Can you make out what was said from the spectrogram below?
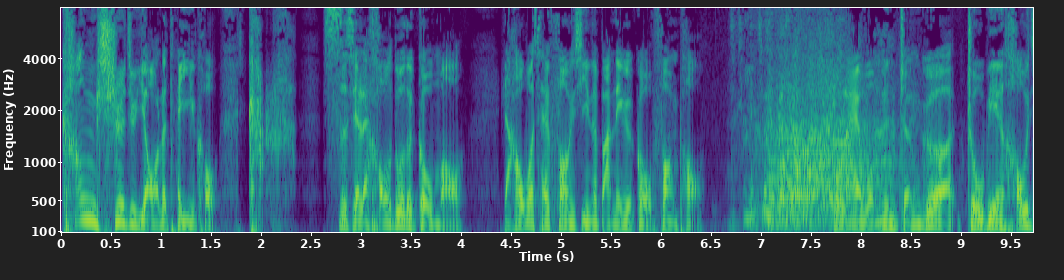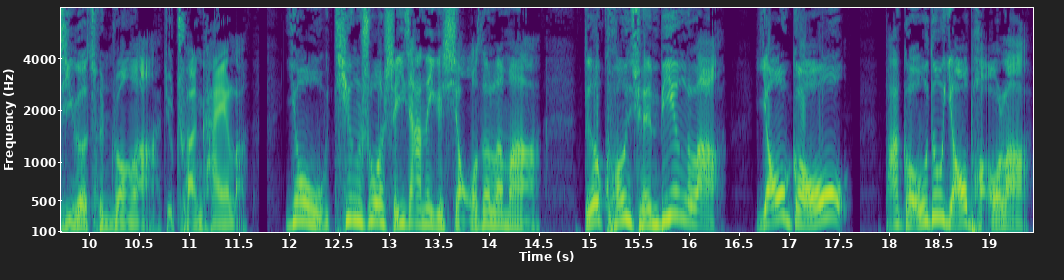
吭哧就咬了它一口，咔撕下来好多的狗毛，然后我才放心的把那个狗放跑。后来我们整个周边好几个村庄啊，就传开了。哟，听说谁家那个小子了吗？得狂犬病了，咬狗，把狗都咬跑了。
